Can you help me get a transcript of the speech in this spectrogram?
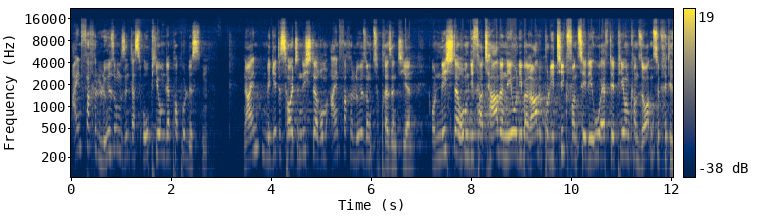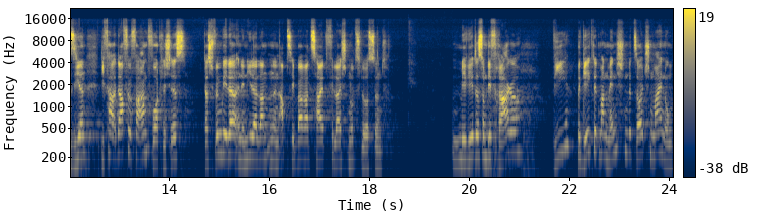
einfache Lösungen sind das Opium der Populisten. Nein, mir geht es heute nicht darum, einfache Lösungen zu präsentieren und nicht darum, die fatale neoliberale Politik von CDU, FDP und Konsorten zu kritisieren, die dafür verantwortlich ist, dass Schwimmbäder in den Niederlanden in absehbarer Zeit vielleicht nutzlos sind. Mir geht es um die Frage, wie begegnet man Menschen mit solchen Meinungen?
